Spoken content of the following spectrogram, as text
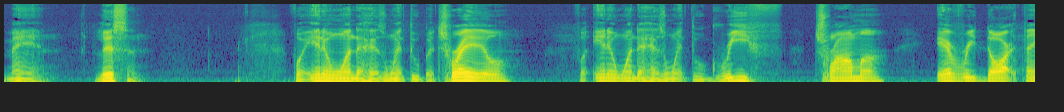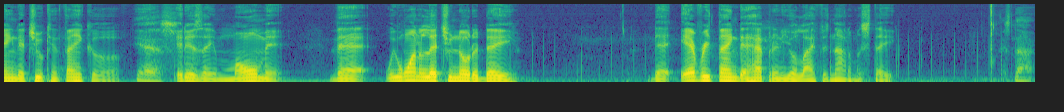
man listen for anyone that has went through betrayal for anyone that has went through grief trauma every dark thing that you can think of yes it is a moment that we want to let you know today that everything that happened in your life is not a mistake. It's not.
